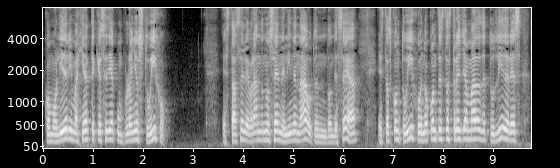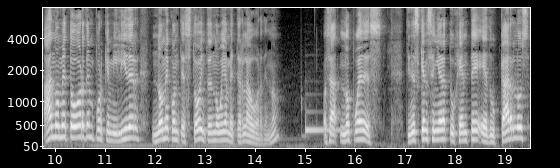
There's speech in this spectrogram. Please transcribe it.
como líder, imagínate que ese día cumplió años tu hijo. Estás celebrando, no sé, en el in and out, en donde sea, estás con tu hijo y no contestas tres llamadas de tus líderes. Ah, no meto orden porque mi líder no me contestó, entonces no voy a meter la orden, ¿no? O sea, no puedes. Tienes que enseñar a tu gente, educarlos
